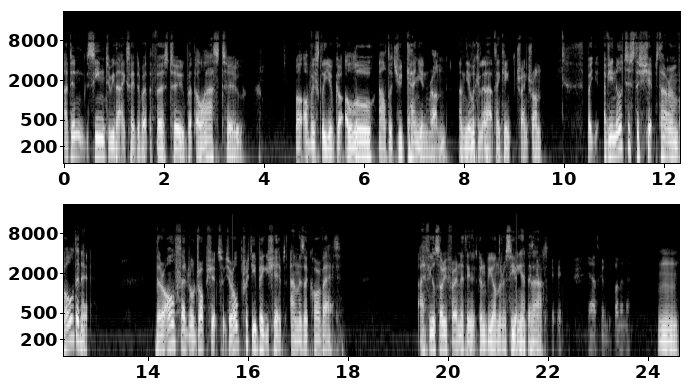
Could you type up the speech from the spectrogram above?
I didn't seem to be that excited about the first two, but the last two. Well, obviously you've got a low altitude canyon run, and you're looking at that thinking trench run. But have you noticed the ships that are involved in it? They're all federal dropships, which are all pretty big ships, and there's a corvette. I feel sorry for anything that's going to be on the receiving end of that. Yeah, that's going to be fun, isn't it? Mm.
